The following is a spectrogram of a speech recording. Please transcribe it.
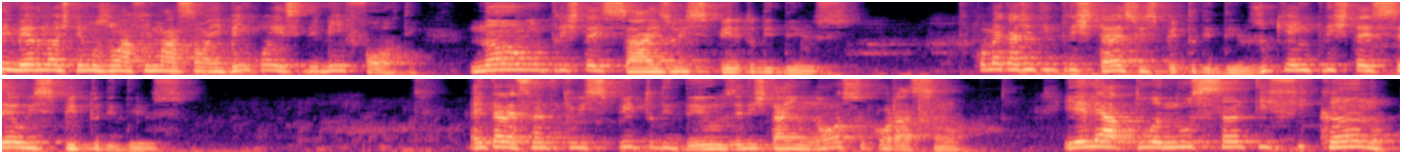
Primeiro nós temos uma afirmação aí bem conhecida e bem forte: não entristeçais o espírito de Deus. Como é que a gente entristece o Espírito de Deus? O que é entristecer o Espírito de Deus? É interessante que o Espírito de Deus ele está em nosso coração e ele atua nos santificando.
